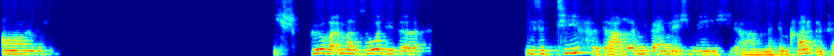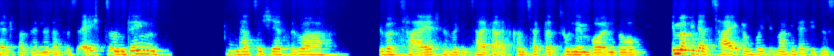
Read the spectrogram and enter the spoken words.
Und ich spüre immer so diese, diese Tiefe darin, wenn ich mich äh, mit dem Quantenfeld verbinde. Das ist echt so ein Ding, das ich jetzt über, über Zeit, wenn wir die Zeit da als Konzept dazu nehmen wollen, so immer wieder zeigt und wo ich immer wieder dieses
